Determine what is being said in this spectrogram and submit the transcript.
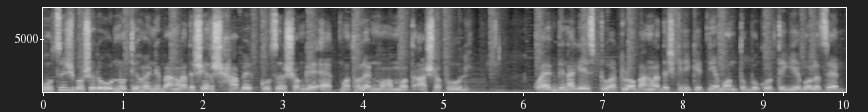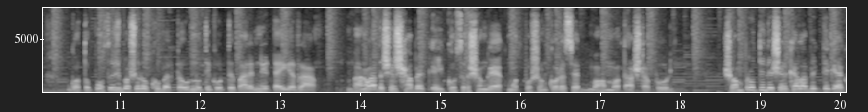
পঁচিশ বছরেও উন্নতি হয়নি বাংলাদেশের সাবেক কোচের সঙ্গে একমত হলেন মোহাম্মদ আশরাফুল। কয়েকদিন আগে স্টুয়ার্ট ল বাংলাদেশ ক্রিকেট নিয়ে মন্তব্য করতে গিয়ে বলেছেন, গত পঁচিশ বছরও খুব একটা উন্নতি করতে পারেননি টাইগাররা। বাংলাদেশের সাবেক এই কোচের সঙ্গে একমত পোষণ করেছেন মোহাম্মদ আশরাফুল। সম্প্রতি দেশের খেলা ভিত্তিক এক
